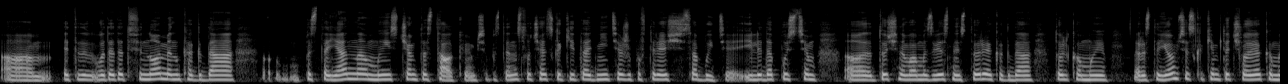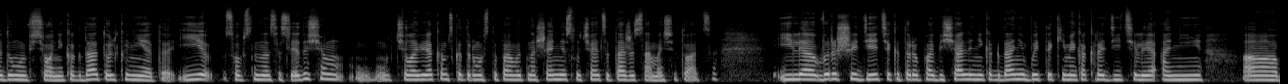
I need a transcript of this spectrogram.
Это вот этот феномен, когда э, постоянно мы с чем-то сталкиваемся, постоянно случаются какие-то одни и те же повторяющие события. Или, допустим, э, точно вам известна история, когда только мы расстаемся с каким-то человеком и думаем, все, никогда только не это. И, собственно, со следующим человеком, с которым мы вступаем в отношения, случается та же самая ситуация. Или выросшие дети, которые пообещали никогда не быть такими, как родители, они э,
